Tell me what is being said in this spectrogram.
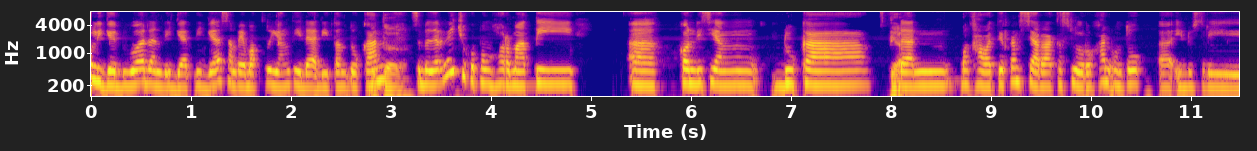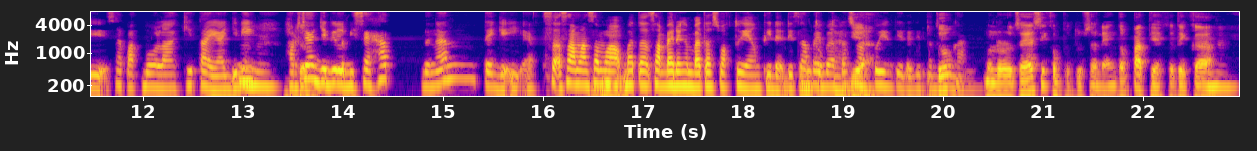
Liga 2 dan Liga 3 sampai waktu yang tidak ditentukan. betul Sebenarnya cukup menghormati eh, kondisi yang duka Ya. dan mengkhawatirkan secara keseluruhan untuk eh, industri sepak bola kita ya. Jadi Mhm. harusnya jadi lebih sehat dengan TGIF Sa- sama-sama Hmm. batas sampai dengan batas waktu yang tidak sampai ditentukan. batas Iya. waktu yang tidak itu ditentukan. menurut saya sih keputusan yang tepat ya ketika Mhm.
